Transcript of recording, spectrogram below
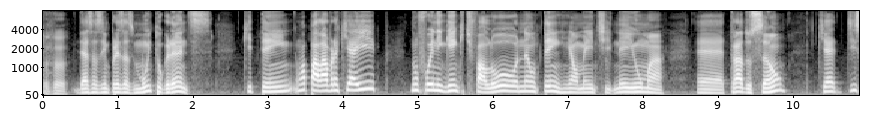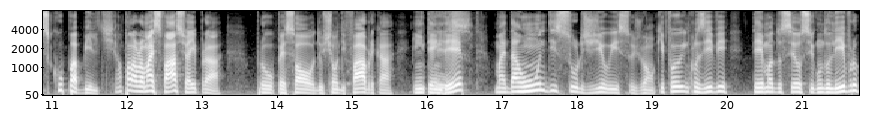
Uhum. Dessas empresas muito grandes que tem uma palavra que aí não foi ninguém que te falou, não tem realmente nenhuma é, tradução, que é desculpability. É uma palavra mais fácil aí para o pessoal do chão de fábrica entender. Isso. Mas da onde surgiu isso, João? Que foi, inclusive, tema do seu segundo livro.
